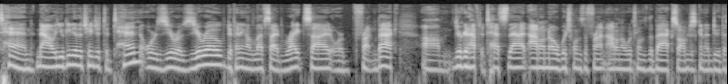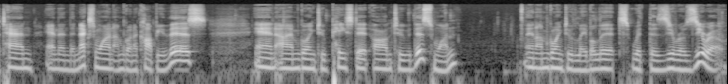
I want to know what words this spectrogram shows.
10. Now you can either change it to 10 or 0, 0, depending on left side, right side, or front and back. Um, you're going to have to test that. I don't know which one's the front. I don't know which one's the back. So I'm just going to do the 10. And then the next one, I'm going to copy this and I'm going to paste it onto this one and I'm going to label it with the zero zero.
